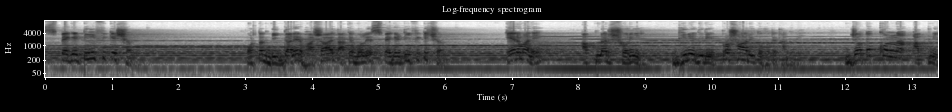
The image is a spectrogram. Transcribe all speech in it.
স্পেগেটিফিকেশন। অর্থাৎ বিজ্ঞানের ভাষায় তাকে বলে স্পেগেটিফিকেশন। এর মানে আপনার শরীর ধীরে ধীরে প্রসারিত হতে থাকবে। যতক্ষণ না আপনি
